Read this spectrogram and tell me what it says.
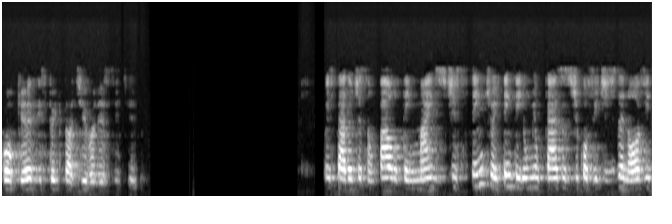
qualquer expectativa nesse sentido. O estado de São Paulo tem mais de 181 mil casos de Covid-19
